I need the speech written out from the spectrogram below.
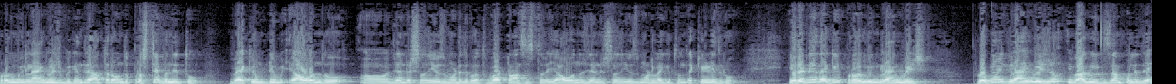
ಪ್ರೋಗ್ರಾಮಿಂಗ್ ಲ್ಯಾಂಗ್ವೇಜ್ ಬಗ್ಗೆ. ಅಂದರೆ ಆ ಥರ ಒಂದು ಪ್ರಶ್ನೆ ಬಂದಿತ್ತು. ವ್ಯಾಕ್ಯೂಮ್ ಟ್ಯೂಬ್ ಯಾವ ಒಂದು ಜನರೇಷನ್ ಯೂಸ್ ಮಾಡಿದ್ರು ಅಥವಾ ಟ್ರಾನ್ಸಿಸ್ಟರ್ ಯಾವ ಒಂದು ಜನರೇಷನ್ ಯೂಸ್ ಮಾಡಲಾಗಿತ್ತು ಅಂತ ಕೇಳಿದರು. ಎರಡನೇದಾಗಿ ಪ್ರೋಗ್ರಾಮಿಂಗ್ ಲ್ಯಾಂಗ್ವೇಜ್ ಪ್ರೋಗ್ರಾಮಿಂಗ್ ಲ್ಯಾಂಗ್ವೇಜು ಇವಾಗ ಎಕ್ಸಾಂಪಲ್ ಇದೆ.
